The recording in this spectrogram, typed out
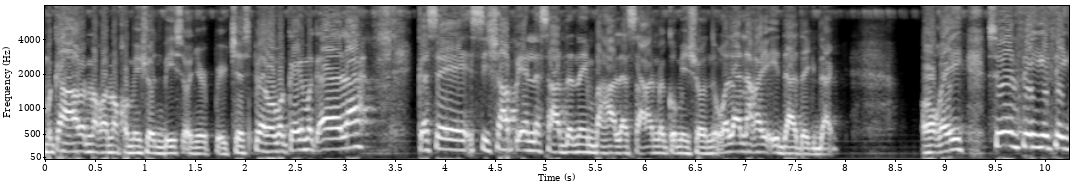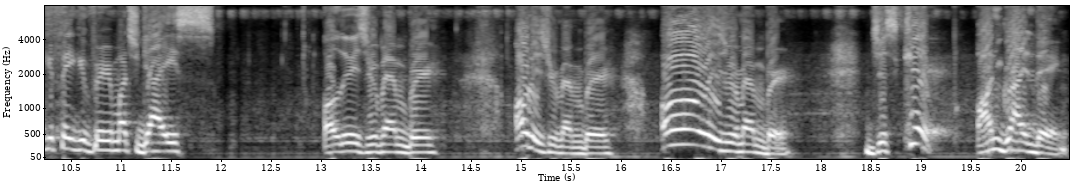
magkakaroon ako ng commission based on your purchase. Pero wag kayo mag-alala kasi si Shopee and Lazada na yung bahala sa akin mag-commission. Wala na kayo idadagdag. Okay? So, thank you, thank you, thank you very much, guys. Always remember, always remember, always remember, just keep on grinding.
